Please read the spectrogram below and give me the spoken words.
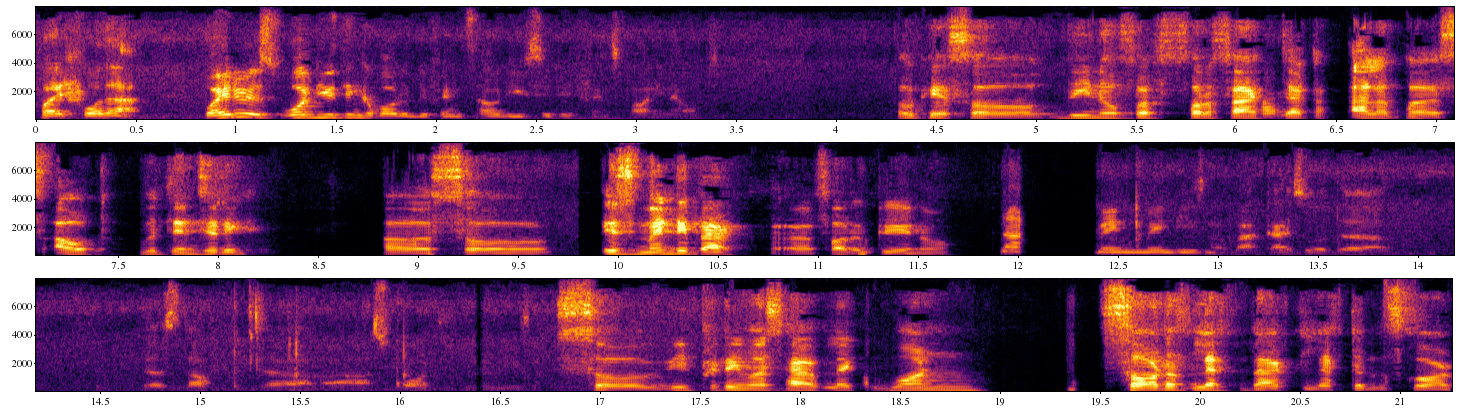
fight for that. But anyways, what do you think about the defense? How do you see the defense panning out? Okay, so we know for, for a fact that Alaba is out with injury. Uh, so is Mendy back uh, for do you know? Mendy Mendy's not back. I saw the the stuff, the uh, squad. So we pretty much have like one sort of left back left in the squad,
